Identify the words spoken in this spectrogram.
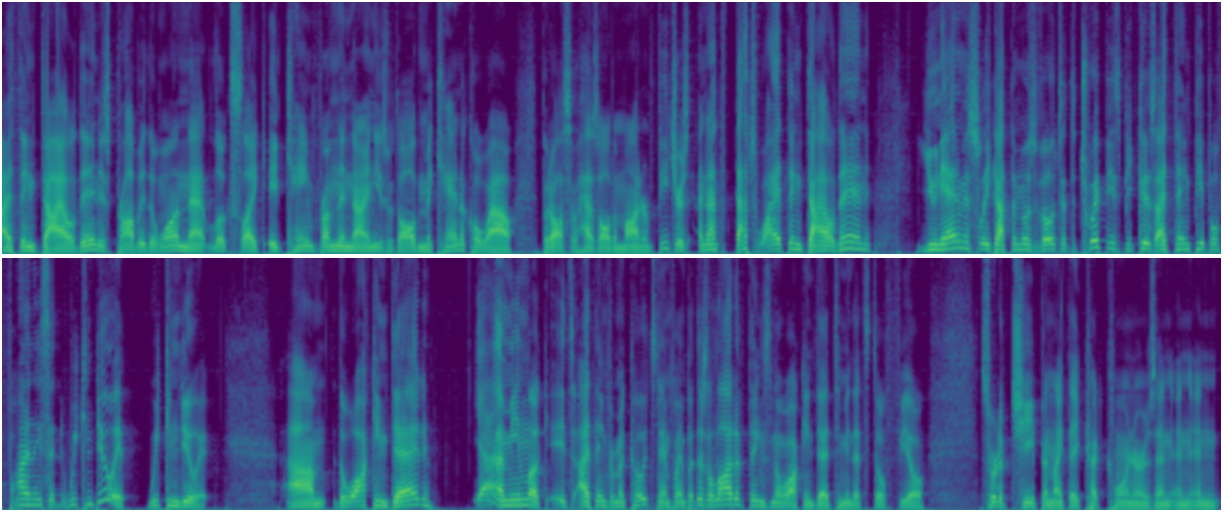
I think Dialed In is probably the one that looks like it came from the 90s with all the mechanical wow, but also has all the modern features. And that's, that's why I think Dialed In unanimously got the most votes at the Twippies because I think people finally said, we can do it. We can do it. Um, the Walking Dead, yeah, I mean, look, it's I think from a code standpoint, but there's a lot of things in The Walking Dead to me that still feel sort of cheap and like they cut corners and, and, and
